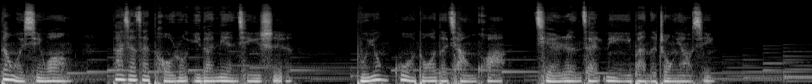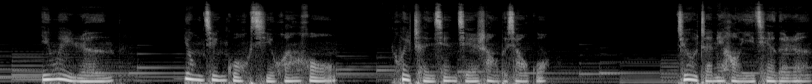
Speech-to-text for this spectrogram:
但我希望大家在投入一段恋情时，不用过多的强化前任在另一半的重要性。因为人用尽过喜欢后，会呈现减少的效果。只有整理好一切的人，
